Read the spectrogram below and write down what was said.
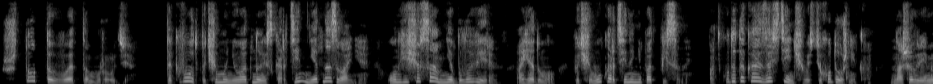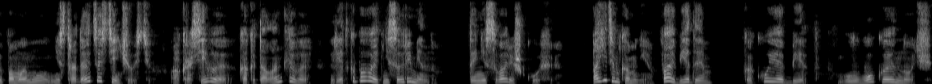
Что-то в этом роде. Так вот, почему ни у одной из картин нет названия. Он еще сам не был уверен. А я думал, почему картины не подписаны? Откуда такая застенчивость у художника? Наше время, по-моему, не страдает застенчивостью, а красивое, как и талантливое, редко бывает несовременным. Ты не сваришь кофе. Поедем ко мне, пообедаем. Какой обед? Глубокая ночь.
